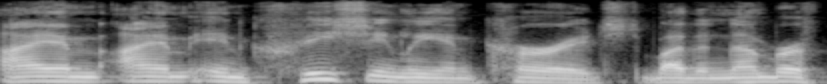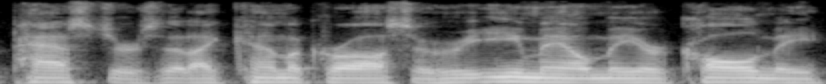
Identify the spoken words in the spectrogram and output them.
I am I am increasingly encouraged by the number of pastors that I come across or who email me or call me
